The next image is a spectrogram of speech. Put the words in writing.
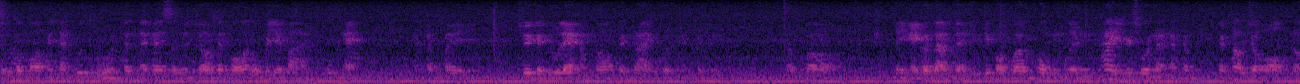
สุขก็มอบให้ท่านผู้ตรวจท่านนายแพทย์สจท่านผอโรงพยาบาลทุกแห่งนะครับไปช่วยกันดูแลน้องๆเป็นรายคนกันไปเลยแล้วก็ยังไงก็ตามแต่อย่างที่บอกว่าคงเหมือนภาคเอกชนนะนะครับจะเข้าจะออกเรา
